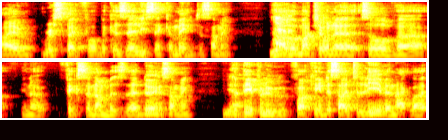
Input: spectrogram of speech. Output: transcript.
I have respect for because at least they're committing to something. yeah, However much I want to sort of uh, you know fix the numbers, they're doing something. The people who fucking decide to leave and act like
